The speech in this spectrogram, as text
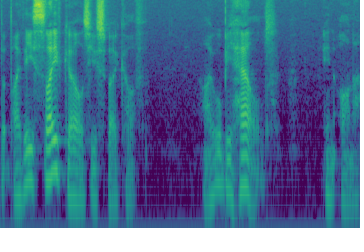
But by these slave girls you spoke of, I will be held in honor.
